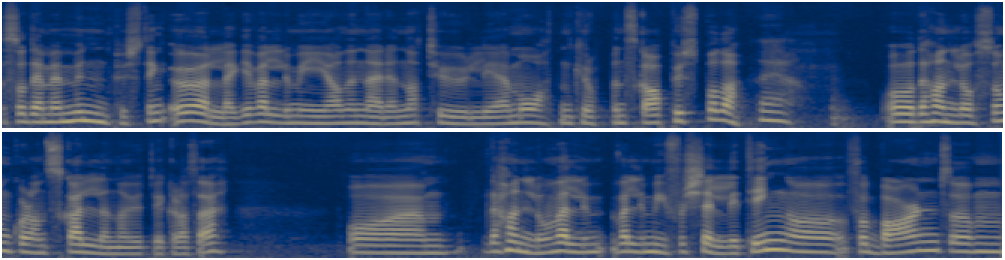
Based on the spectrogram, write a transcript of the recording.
så det med munnpusting ødelegger veldig mye av den der naturlige måten kroppen skal puste på, da. Ja. Og det handler også om hvordan skallen har utvikla seg. Og um, det handler om veldig, veldig mye forskjellige ting. Og for barn som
